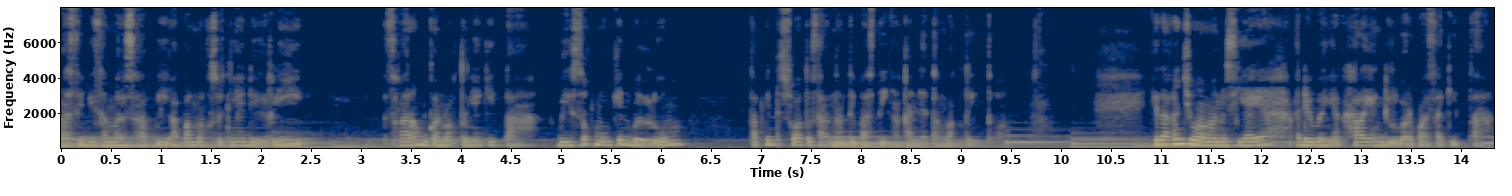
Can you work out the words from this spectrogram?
pasti bisa meresapi apa maksudnya dari sekarang bukan waktunya kita. Besok mungkin belum tapi suatu saat nanti pasti akan datang waktu itu. Kita kan cuma manusia ya ada banyak hal yang di luar kuasa kita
